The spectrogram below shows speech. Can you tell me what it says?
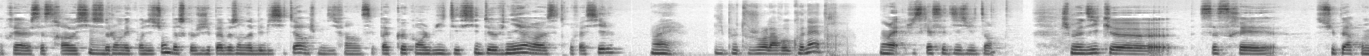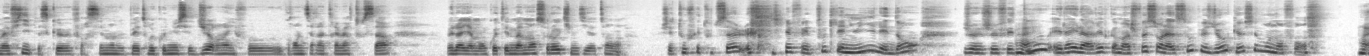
Après, ça sera aussi mmh. selon mes conditions parce que j'ai pas besoin d'un babysitter. Je me dis, enfin, c'est pas que quand lui décide de venir, euh, c'est trop facile. Ouais, il peut toujours la reconnaître. Ouais, jusqu'à ses 18 ans. Je me dis que ça serait super pour ma fille parce que forcément ne pas être reconnue c'est dur. Hein, il faut grandir à travers tout ça mais là, il y a mon côté maman solo qui me dit attends, j'ai tout fait toute seule. j'ai fait toutes les nuits, les dents, je, je fais tout. Et là, il arrive comme un cheveu sur la soupe et je dis, ok, c'est mon enfant. Ouais.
